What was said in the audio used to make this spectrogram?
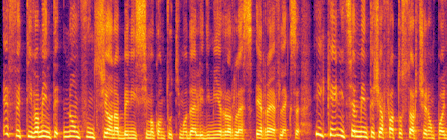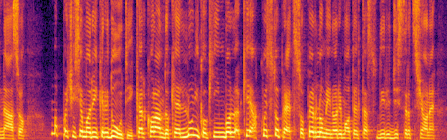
Effettivamente non funziona benissimo con tutti i modelli di mirrorless e reflex, il che inizialmente ci ha fatto storcere un po' il naso, ma poi ci siamo ricreduti, calcolando che è l'unico gimbal che a questo prezzo perlomeno remota il tasto di registrazione.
